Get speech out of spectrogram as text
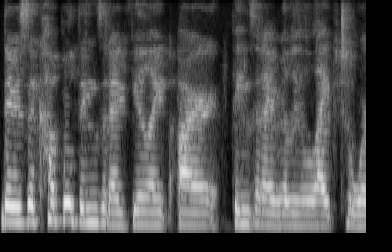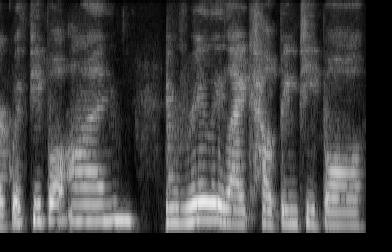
there's a couple things that i feel like are things that i really like to work with people on. I really like helping people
